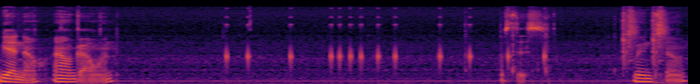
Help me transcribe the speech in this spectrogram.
Yeah, no, I don't got one. What's this? Moonstone.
